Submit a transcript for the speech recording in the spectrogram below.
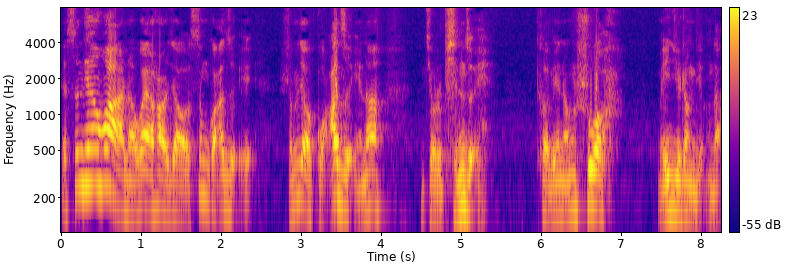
这孙天化呢，外号叫孙寡嘴。什么叫寡嘴呢？就是贫嘴，特别能说吧，没句正经的。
